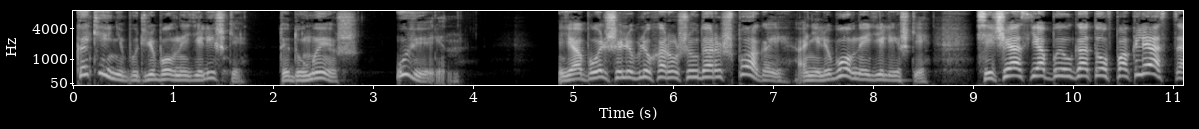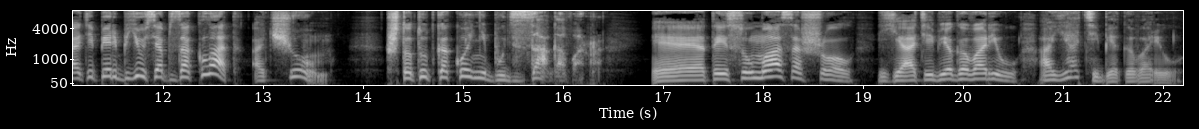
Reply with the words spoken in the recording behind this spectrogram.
Какие-нибудь любовные делишки? Ты думаешь? Уверен. Я больше люблю хорошие удары шпагой, а не любовные делишки. Сейчас я был готов поклясться, а теперь бьюсь об заклад. О чем? Что тут какой-нибудь заговор — «Э, ты с ума сошел? Я тебе говорю, а я тебе говорю,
